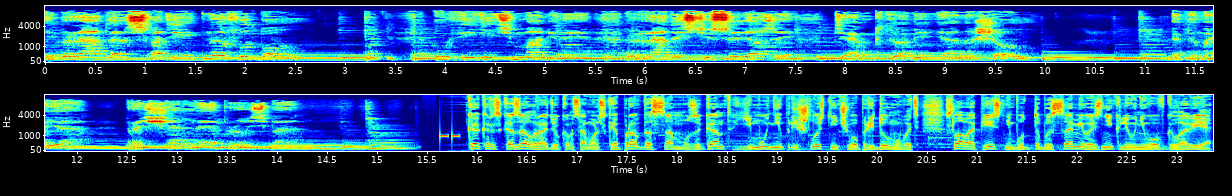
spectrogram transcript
И брата сводить на футбол. Увидеть мамины радости слезы Тем, кто меня нашел. Это моя прощальная просьба. Как рассказал радио «Комсомольская правда» сам музыкант, ему не пришлось ничего придумывать. Слова песни будто бы сами возникли у него в голове,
